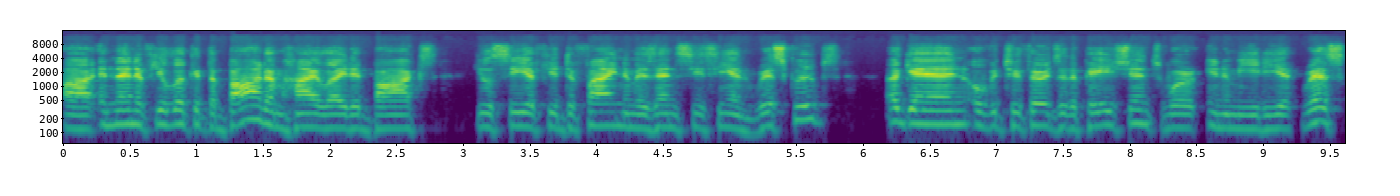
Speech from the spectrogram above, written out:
Uh, and then if you look at the bottom highlighted box, You'll see if you define them as NCCN risk groups, again, over two thirds of the patients were intermediate risk.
